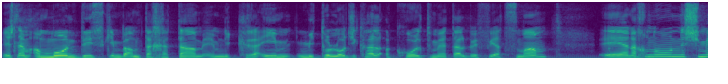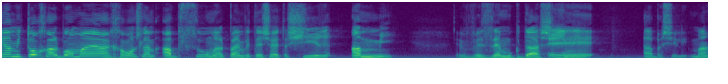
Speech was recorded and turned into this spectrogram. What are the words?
יש להם המון דיסקים באמתחתם, הם נקראים מיתולוג'יקל אקולט מטאל בפי עצמם. אה, אנחנו נשמיע מתוך האלבום האחרון שלהם, אבסו מ-2009, את השיר עמי. וזה מוקדש אימי. לאבא שלי. מה?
